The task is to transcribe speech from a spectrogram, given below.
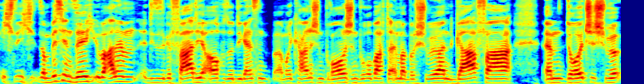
Ich, ich, so ein bisschen sehe ich über allem diese Gefahr, die auch so die ganzen amerikanischen Branchenbeobachter immer beschwören. GAFA, ähm, deutsche Schwör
